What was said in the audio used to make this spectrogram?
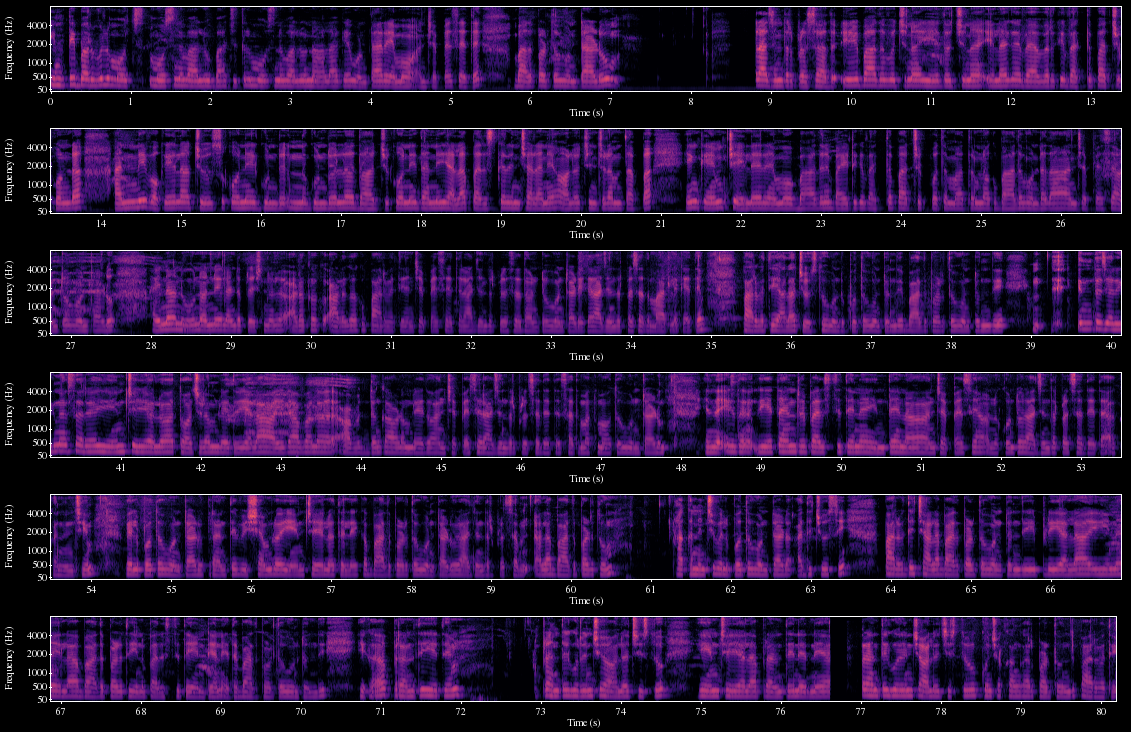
ఇంటి బరువులు మోస్ మోసిన వాళ్ళు బాధ్యతలు మోసిన వాళ్ళు నాలాగే ఉంటారేమో అని చెప్పేసి అయితే బాధపడుతూ ఉంటాడు. రాజేంద్ర ప్రసాద్ ఏ బాధ వచ్చినా ఏదొచ్చినా ఇలాగే ఎవరికి వ్యక్తపరచకుండా అన్నీ ఒకేలా చూసుకొని గుండె గుండెల్లో దాచుకొని దాన్ని ఎలా పరిష్కరించాలని ఆలోచించడం తప్ప ఇంకేం చేయలేరేమో. బాధని బయటికి వ్యక్తపరచకపోతే మాత్రం నాకు బాధ ఉండదా అని చెప్పేసి అంటూ ఉంటాడు. అయినా నువ్వు నన్ను ఇలాంటి ప్రశ్నలు అడగకు అడగకు పార్వతి అని చెప్పేసి అయితే రాజేంద్ర ప్రసాద్ అంటూ ఉంటాడు. ఇక రాజేంద్ర ప్రసాద్ మాటలకైతే పార్వతి అలా చూస్తూ ఉండిపోతూ ఉంటుంది బాధపడుతూ ఉంటుంది. ఇంత జరిగినా సరే ఏం చేయాలో తోచడం లేదు. ఎలా ఐదు అవ్వాలో అర్థం కావడం లేదు అని చెప్పేసి రాజేంద్ర ప్రసాద్ అయితే సతమతం అవుతూ ఉంటాడు. ఏ తండ్రి పరిస్థితి అయినా ఇంతేనా అని చెప్పేసి అనుకుంటూ రాజేంద్ర ప్రసాద్ అయితే అక్కడి నుంచి వెళ్ళిపోతూ ఉంటాడు. ప్రతి విషయంలో ఏం చేయాలో తెలియక బాధపడుతూ ఉంటాడు రాజేంద్ర ప్రసాద్. అలా బాధపడుతూ అక్కడి నుంచి వెళ్ళిపోతూ ఉంటాడు. అది చూసి పార్వతి చాలా బాధపడుతూ ఉంటుంది. ఇప్పుడు ఎలా ఈయన ఇలా బాధపడుతూ ఈయన పరిస్థితి ఏంటి అని అయితే బాధపడుతూ ఉంటుంది. ఇక ప్రణతి అయితే ప్రణతి గురించి ఆలోచిస్తూ ఏం చేయాలా ప్రణతి నిర్ణయం ప్రణతి గురించి ఆలోచిస్తూ కొంచెం కంగారు పడుతుంది పార్వతి.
